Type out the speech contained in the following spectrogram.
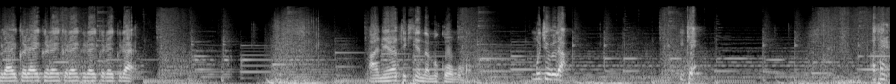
暗い暗い暗い暗い暗い暗い暗い。あ、狙ってきてんだ、向こうも。もうちょい上だ。いけ当たれ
